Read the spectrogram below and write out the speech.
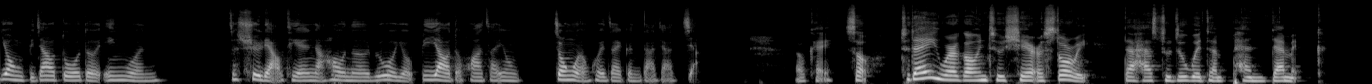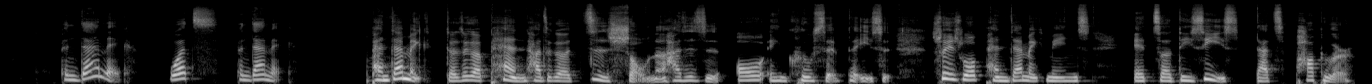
用比较多的英文去聊天，然后呢，如果有必要的话，再用中文会再跟大家讲。 Okay, so today we're going to share a story that has to do with a pandemic. Pandemic. What's pandemic? Pandemic 的这个 pan，它这个字首呢，它是指 all inclusive 的意思。所以说，pandemic means it's a disease that's popular,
